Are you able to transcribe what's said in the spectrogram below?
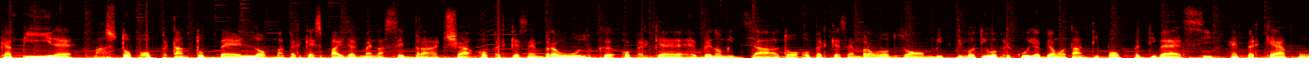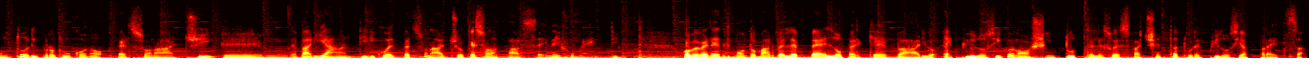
capire ma sto pop è tanto bello ma perché Spider-Man ha sei braccia? O perché sembra Hulk? O perché è venomizzato? O perché sembra uno zombie? Il motivo per cui abbiamo tanti pop diversi è perché appunto riproducono personaggi eh, varianti di quel personaggio che sono apparse nei fumetti come vedete il mondo Marvel è bello perché è vario e più lo si conosce in tutte le sue sfaccettature più lo si apprezza.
